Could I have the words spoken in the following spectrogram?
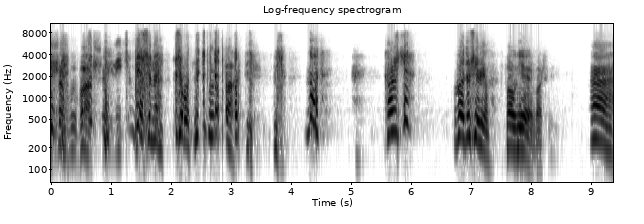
же вы, ваше величество? Бешеное животное. Ну вот, кажется, воодушевил. Вполне, ваше величество. А,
